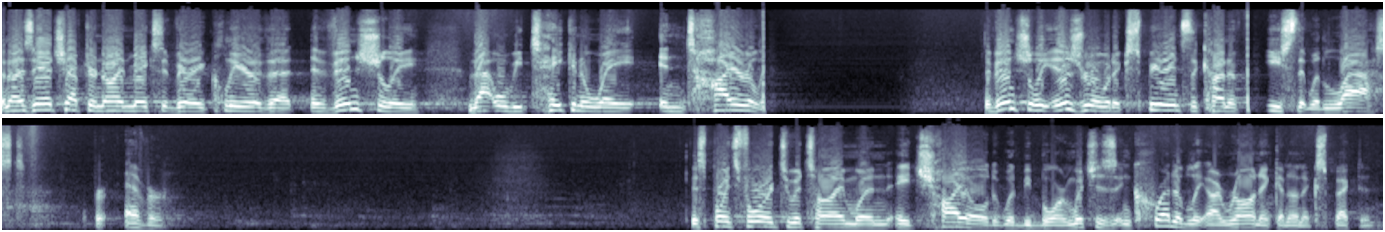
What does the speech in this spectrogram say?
And Isaiah chapter 9 makes it very clear that eventually that will be taken away entirely. Eventually, Israel would experience the kind of peace that would last forever. This points forward to a time when a child would be born, which is incredibly ironic and unexpected.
